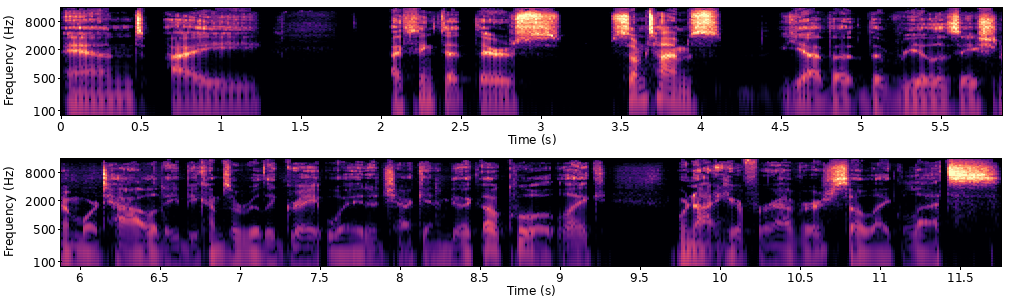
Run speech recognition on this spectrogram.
and I, I think that there's sometimes, yeah, the the realization of mortality becomes a really great way to check in and be like, oh, cool, like we're not here forever, so like let's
